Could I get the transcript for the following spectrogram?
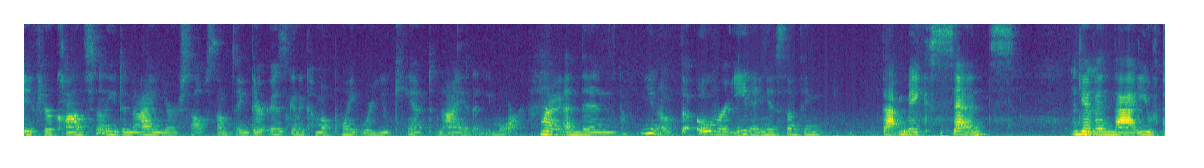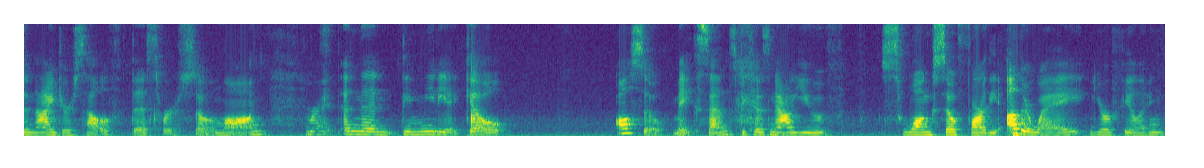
if you're constantly denying yourself something, there is going to come a point where you can't deny it anymore. right, And then, you know, the overeating is something that makes sense Mm-hmm. given that you've denied yourself this for so long. right, And then the immediate guilt also makes sense because now you've swung so far the other way, you're feeling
